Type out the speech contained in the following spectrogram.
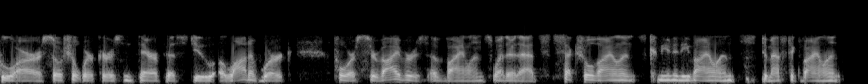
who are social workers and therapists, do a lot of work for survivors of violence, whether that's sexual violence, community violence, domestic violence,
